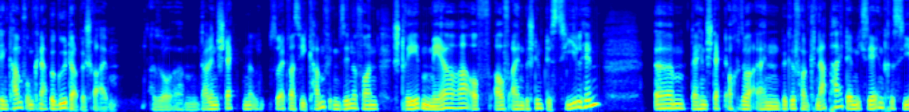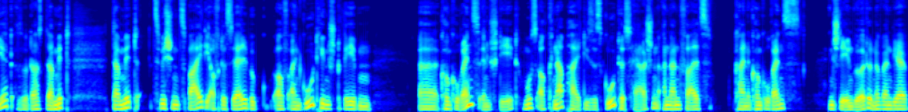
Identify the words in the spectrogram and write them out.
den Kampf um knappe Güter beschreiben. Also ähm, darin steckt so etwas wie Kampf im Sinne von Streben mehrerer auf, auf ein bestimmtes Ziel hin. Ähm, dahin steckt auch so ein Begriff von Knappheit, der mich sehr interessiert. Also dass damit, damit zwischen zwei, die auf dasselbe, auf ein Gut hinstreben, äh, Konkurrenz entsteht, muss auch Knappheit dieses Gutes herrschen. Andernfalls keine Konkurrenz entstehen würde. Ne? Wenn wir,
